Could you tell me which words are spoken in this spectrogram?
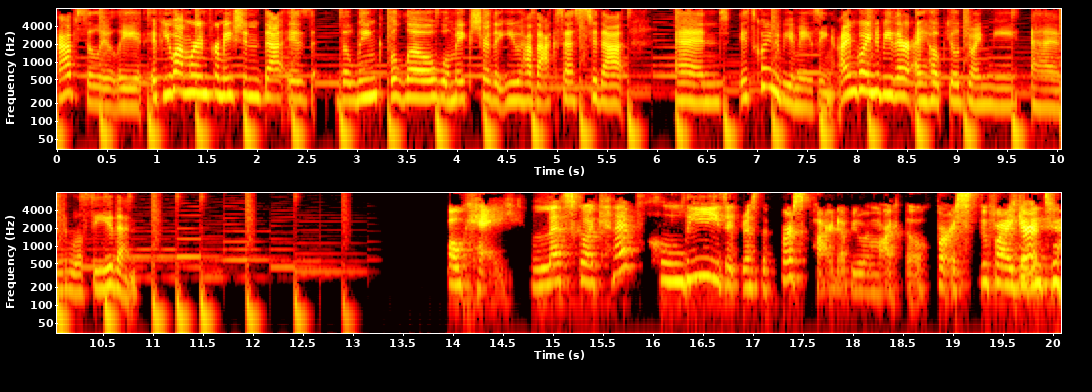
Absolutely. If you want more information, that is the link below. We'll make sure that you have access to that and it's going to be amazing. I'm going to be there. I hope you'll join me, and we'll see you then. Okay, let's go. Can I please address the first part of your remark, though, first, before I get sure. into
